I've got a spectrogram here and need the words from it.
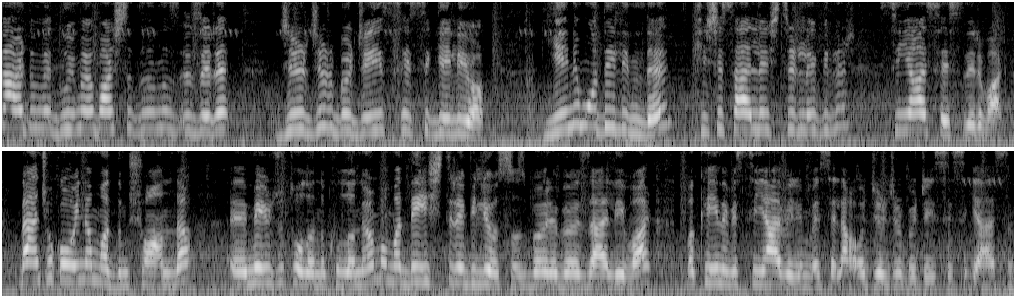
Verdim ve duymaya başladığınız üzere cırcır böceği sesi geliyor. Yeni modelinde kişiselleştirilebilir sinyal sesleri var. Ben çok oynamadım şu anda. E, mevcut olanı kullanıyorum ama değiştirebiliyorsunuz. Böyle bir özelliği var. Bakın yine bir sinyal vereyim mesela o cırcır böceği sesi gelsin.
